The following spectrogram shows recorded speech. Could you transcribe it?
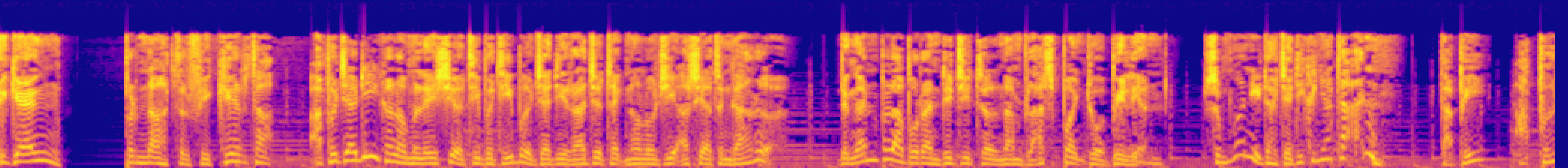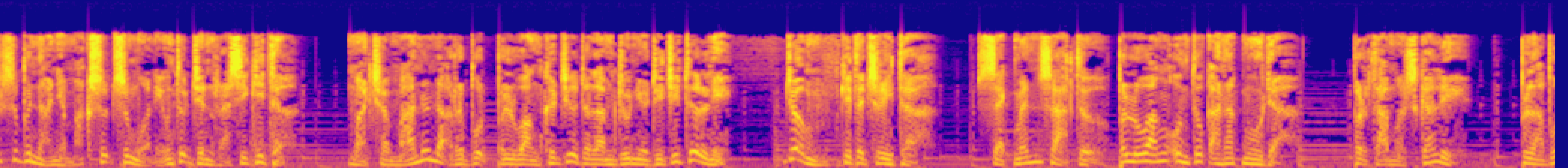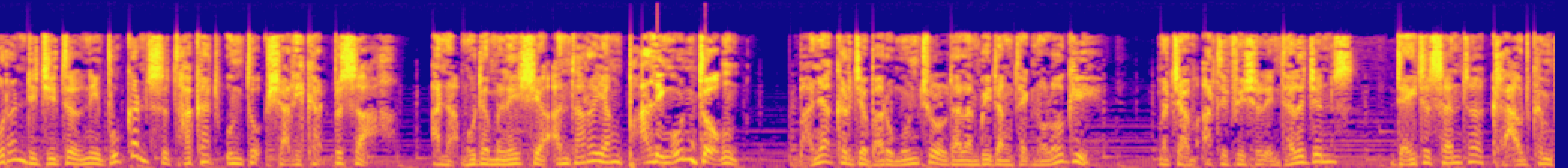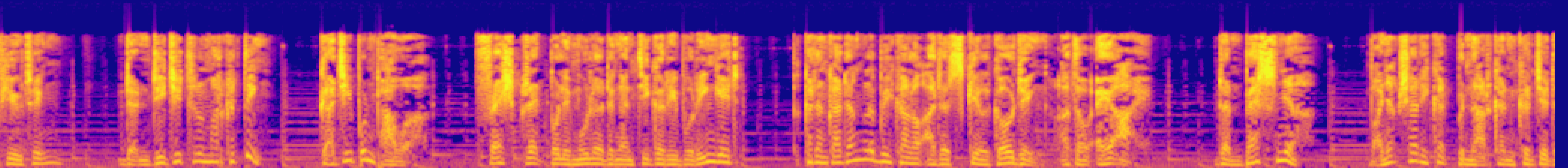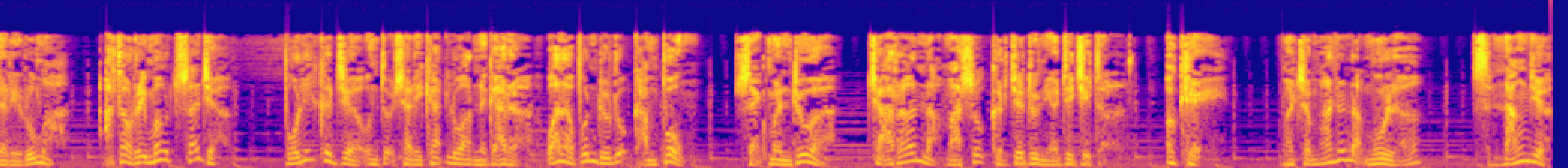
Hai geng, pernah terfikir tak apa jadi kalau Malaysia tiba-tiba jadi raja teknologi Asia Tenggara? Dengan pelaburan digital 16.2 bilion, semua ni dah jadi kenyataan. Tapi, apa sebenarnya maksud semua ni untuk generasi kita? Macam mana nak rebut peluang kerja dalam dunia digital ni? Jom kita cerita. Segmen 1, peluang untuk anak muda. Pertama sekali, pelaburan digital ni bukan setakat untuk syarikat besar. Anak muda Malaysia antara yang paling untung. Banyak kerja baru muncul dalam bidang teknologi. Macam artificial intelligence, data center, cloud computing dan digital marketing. Gaji pun power. Fresh grad boleh mula dengan RM3,000. Kadang-kadang lebih kalau ada skill coding atau AI. Dan bestnya, banyak syarikat benarkan kerja dari rumah atau remote saja. Boleh kerja untuk syarikat luar negara walaupun duduk kampung. Segmen 2, cara nak masuk kerja dunia digital. Okey, macam mana nak mula? Senang je.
